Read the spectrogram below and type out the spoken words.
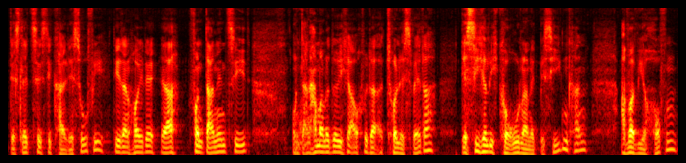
das letzte ist die kalte Sophie, die dann heute ja, von dannen zieht. Und dann haben wir natürlich auch wieder ein tolles Wetter das sicherlich Corona nicht besiegen kann. Aber wir hoffen,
